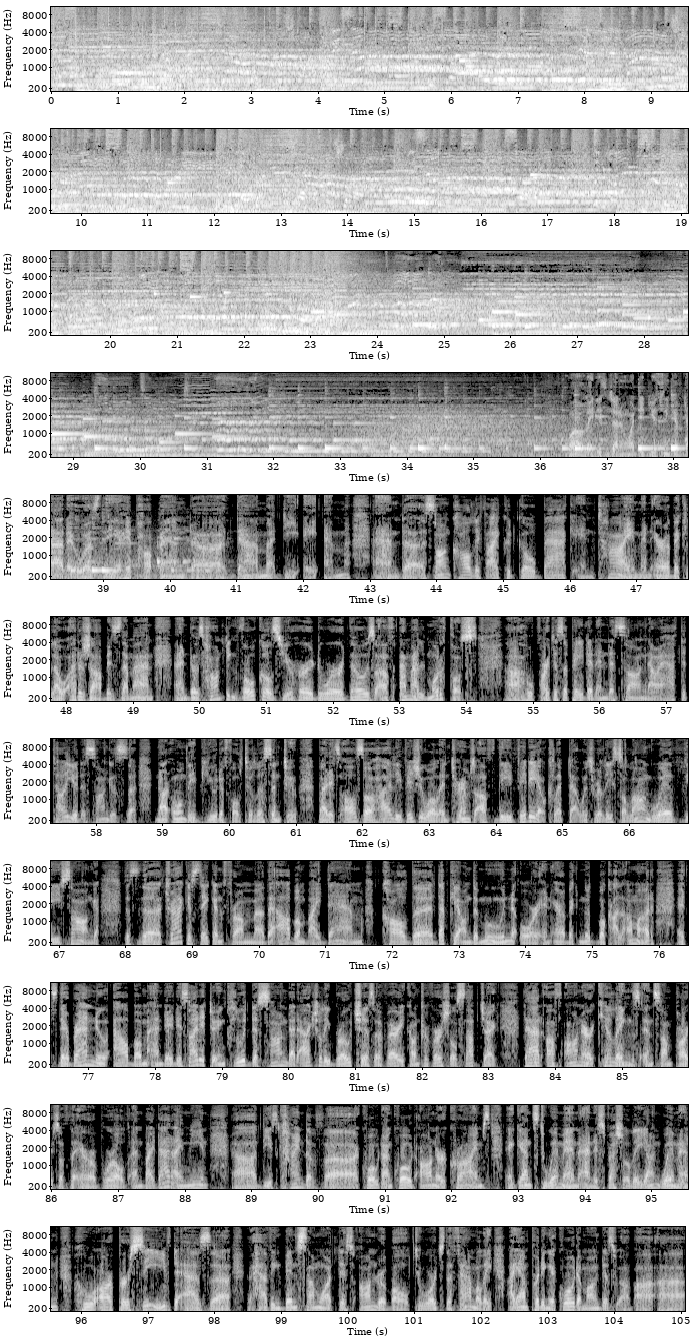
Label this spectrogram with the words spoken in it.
Song called If I Could Go Back in Time, in Arabic, Law Arja Zaman. And those haunting vocals you heard were those of Amal Murkus, uh, who participated in this song. Now, I have to tell you, this song is uh, not only beautiful to listen to, but it's also highly visual in terms of the video clip that was released along with the song. The track is taken from uh, the album by Dam called uh, Debke on the Moon, or in Arabic, Nutbuk al Amar. It's their brand new album, and they decided to include the song that actually broaches a very controversial subject that of honor killings in some parts of the Arab world. And by that I mean uh, these kind of uh, quote unquote honor crimes against women and especially young women who are perceived as uh, having been somewhat dishonorable towards the family. I am putting a quote among this uh, uh, uh,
